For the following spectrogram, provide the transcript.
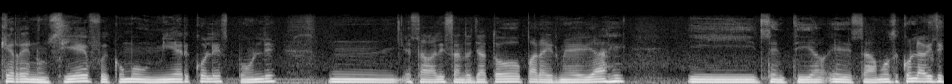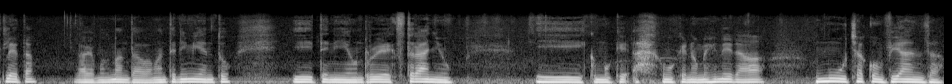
que renuncié fue como un miércoles, ponle. Mm, estaba listando ya todo para irme de viaje y sentía, eh, estábamos con la bicicleta, la habíamos mandado a mantenimiento y tenía un ruido extraño y como que, ah, como que no me generaba mucha confianza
